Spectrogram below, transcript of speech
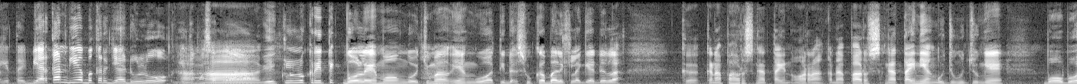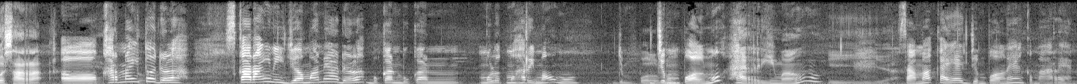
gitu biarkan dia bekerja dulu gitu maksud lo Ah, ah. Jadi lu kritik boleh monggo, cuma yang gua tidak suka balik lagi adalah ke kenapa harus ngatain orang, kenapa harus ngatain yang ujung-ujungnya bawa-bawa sara. oh karena itu adalah sekarang ini zamannya adalah bukan bukan mulutmu harimaumu Jempol. jempolmu harimau Iya. sama kayak jempolnya yang kemarin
